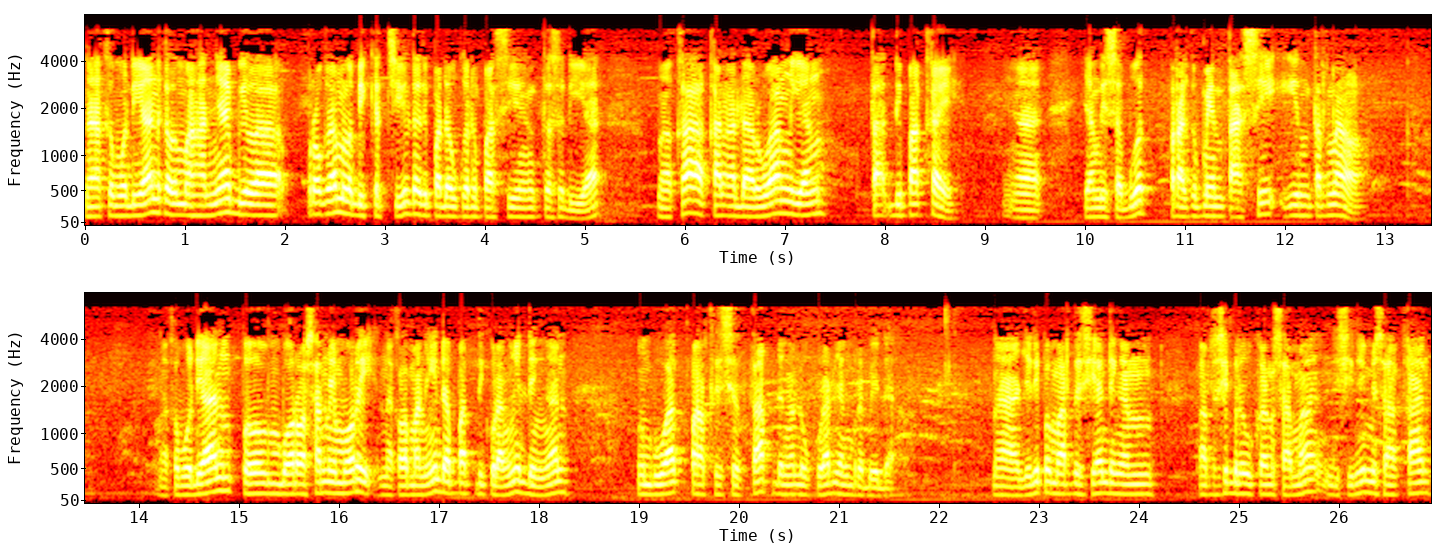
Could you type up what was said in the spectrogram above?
Nah, kemudian kelemahannya bila program lebih kecil daripada ukuran pasti yang tersedia, maka akan ada ruang yang tak dipakai. Nah, yang disebut fragmentasi internal. Nah, kemudian pemborosan memori. Nah, kelemahan ini dapat dikurangi dengan membuat partisi tetap dengan ukuran yang berbeda. Nah, jadi pemartisian dengan partisi berukuran sama di sini misalkan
